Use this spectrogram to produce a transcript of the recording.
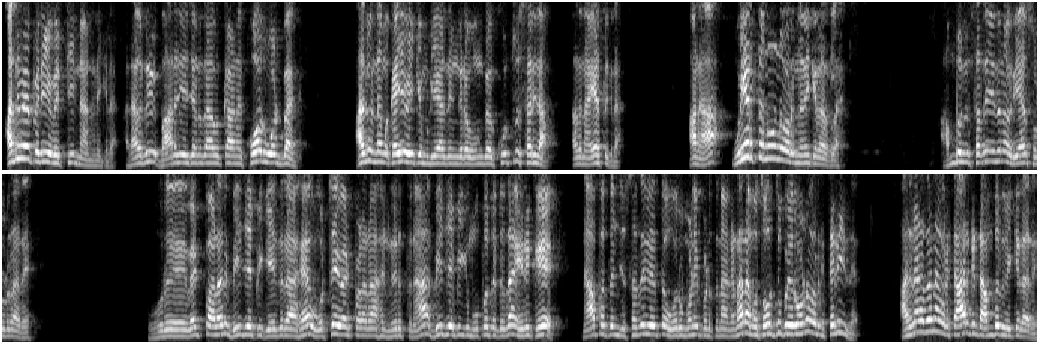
அதுவே பெரிய வெற்றின்னு நான் நினைக்கிறேன். அதாவது பாரதிய ஜனதாவுக்கான கோர் ஓட் பேங்க் அதுல நம்ம கையை வைக்க முடியாதுங்கிற உங்க கூற்று சரிதான். அதை நான் ஏத்துக்கிறேன். ஆனா உயர்த்தணும்னு அவர் நினைக்கிறார்ல. 50% அவர் ஏன் சொல்றாரு? ஒரு வேட்பாளர் பிஜேபிக்கு எதிராக ஒற்றை வேட்பாளராக நிறுத்தினா பிஜேபிக்கு 38 தான் இருக்கு. 45% ஒரு முனைப்படுத்தினாங்கன்னா நம்ம தோத்து போயிடுவோம்னு அவருக்கு தெரியுது. அதனால தானே அவர் டார்கெட் 50 வைக்கிறாரு.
